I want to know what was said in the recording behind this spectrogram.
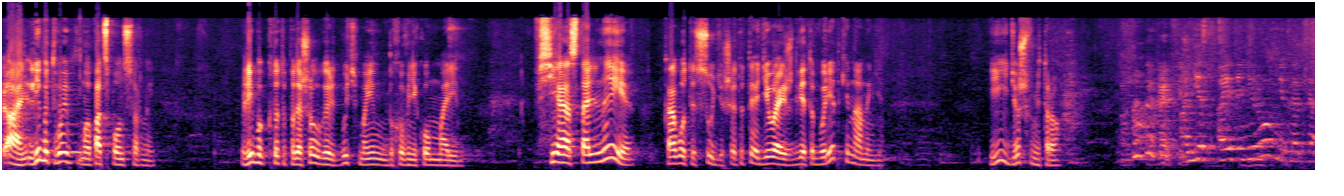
А, либо твой подспонсорный, либо кто-то подошел и говорит, будь моим духовником Марин. Все остальные, кого ты судишь, это ты одеваешь две табуретки на ноги и идешь в метро. А, если, а это не ровно, когда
